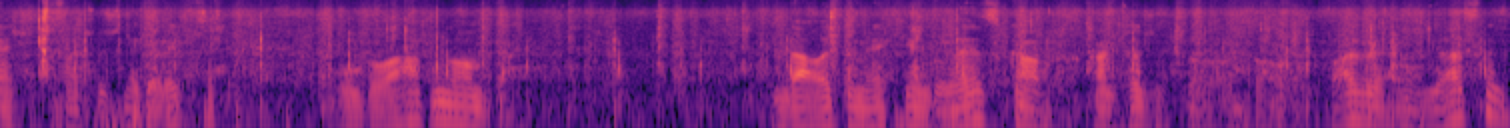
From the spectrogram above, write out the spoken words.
Neću znači ući neke rekice. Uglavnom, da, leti mi neki englez, kao kad dođe do, do plaže, ja mu objasnim.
